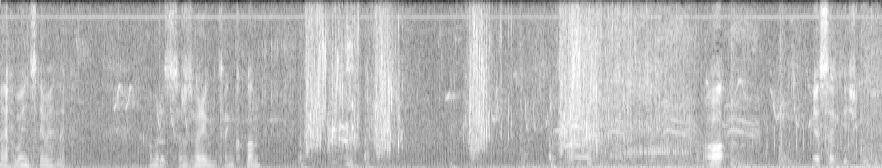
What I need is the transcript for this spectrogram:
No chyba nic nie będę. Dobra, to rozwalimy ten kokon. O! Jest jakieś kurwa.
